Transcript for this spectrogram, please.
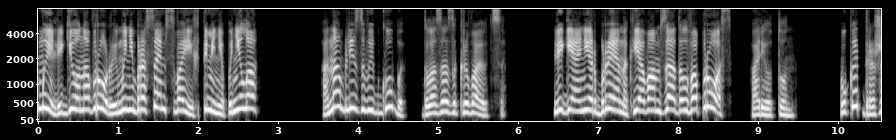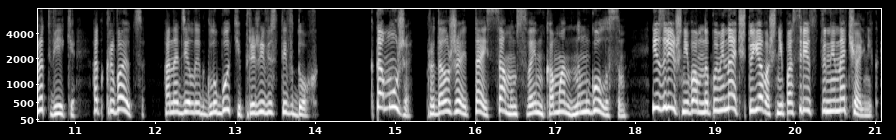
«Мы — легион Авроры, и мы не бросаем своих, ты меня поняла?» Она облизывает губы, глаза закрываются. «Легионер Бреннок, я вам задал вопрос!» — орёт он. У Кэт дрожат веки, открываются. Она делает глубокий, прерывистый вдох. «К тому же», — продолжает Тай самым своим командным голосом, Излишне вам напоминать, что я ваш непосредственный начальник.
